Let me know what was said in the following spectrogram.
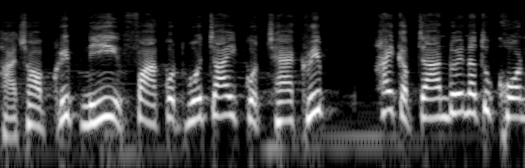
ถ้าชอบคลิปนี้ฝากกดหัวใจกดแชร์คลิป ให้กับจานด้วยนะทุกคน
